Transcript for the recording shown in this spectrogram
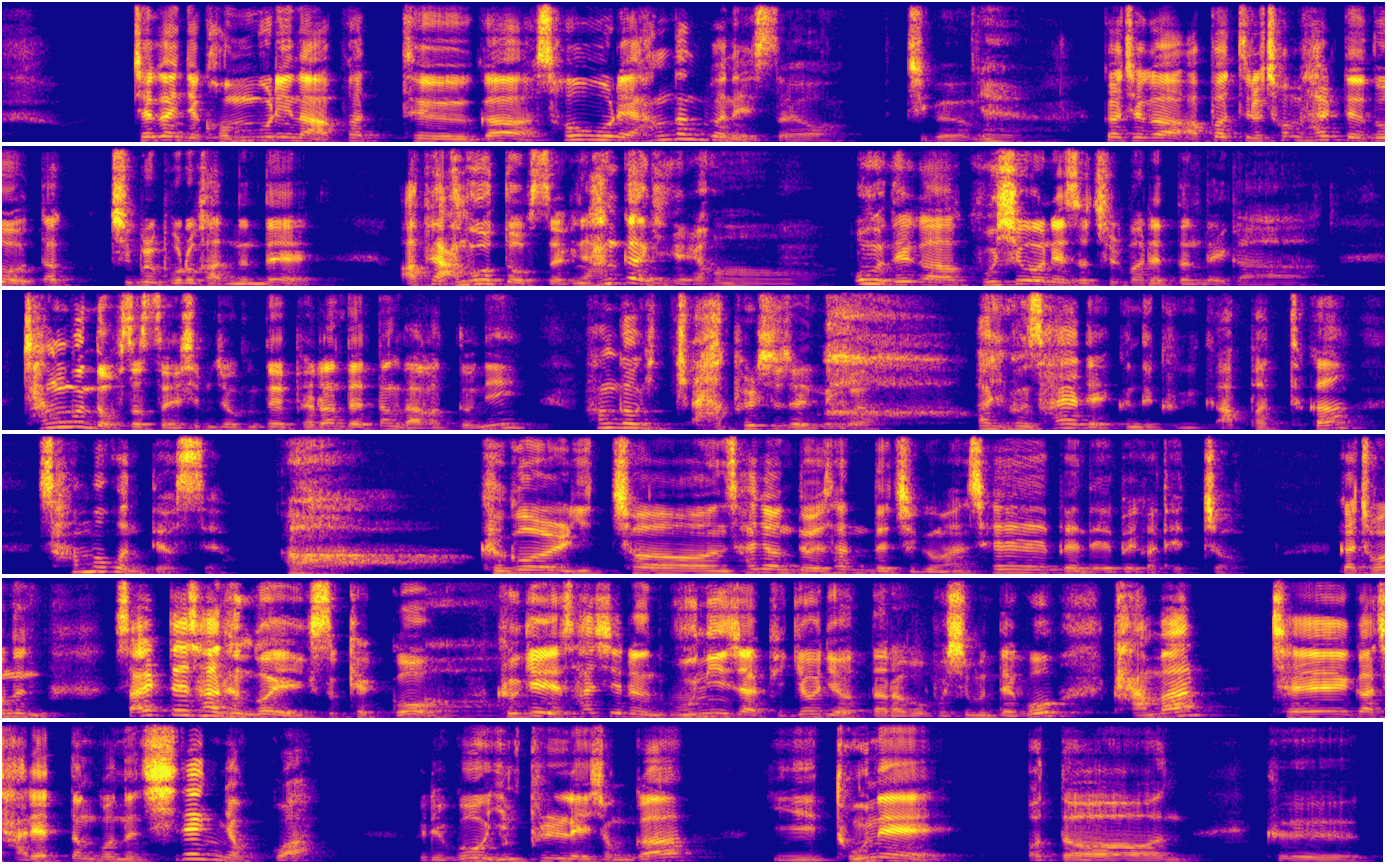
제가 이제 건물이나 아파트가 서울의 한강변에 있어요. 지금. 예. 그러니까 제가 아파트를 처음 살 때도 딱 집을 보러 갔는데 앞에 아무것도 없어요. 그냥 한강이에요. 어. 어, 내가 고시원에서 출발했던 데가 창문도 없었어요, 심지어. 근데 베란다에 딱 나갔더니 한강이 쫙 펼쳐져 있는 거야. 아, 이건 사야 돼. 근데 그 아파트가 3억 원대였어요. 아. 그걸 2004년도에 샀는데 지금 한 3배, 4배가 됐죠. 그러니까 저는 쌀 때 사는 거에 익숙했고 어. 그게 사실은 운이자 비결이었다라고 보시면 되고 다만 제가 잘했던 거는 실행력과 그리고 인플레이션과 이 돈의 어떤 그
